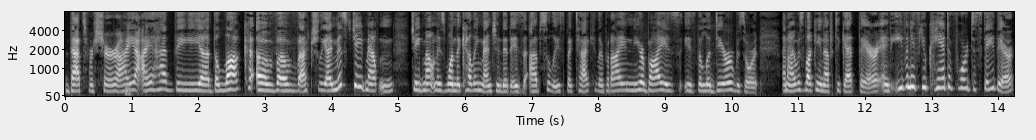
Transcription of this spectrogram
that's for sure. I I had the uh, the luck of of actually I missed Jade Mountain. Jade Mountain is one that Kelly mentioned. It is absolutely spectacular. But I nearby is is the Ladera Resort, and I was lucky enough to get there. And even if you can't afford to stay there,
